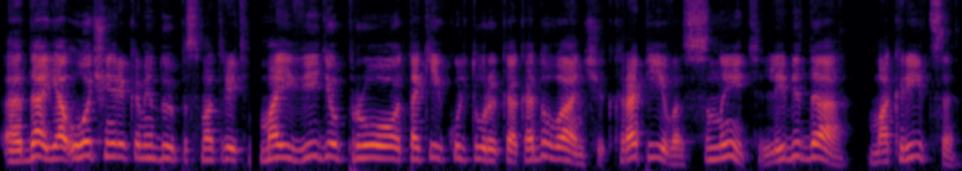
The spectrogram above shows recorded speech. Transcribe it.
Э, да, я очень рекомендую посмотреть мои видео про такие культуры, как одуванчик, крапива, сныть, лебеда, мокрица.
